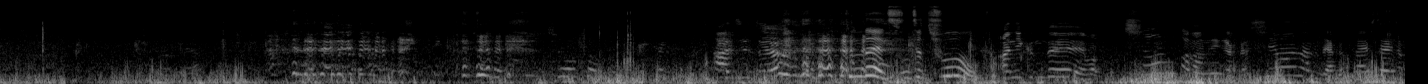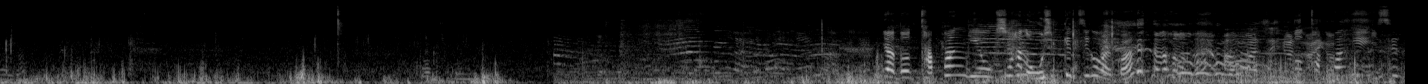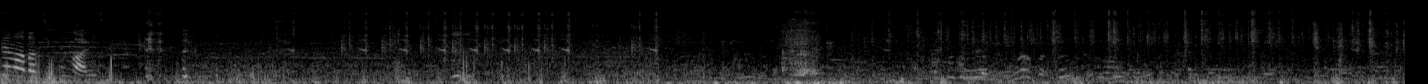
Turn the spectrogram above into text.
아 진짜요? 근데 진짜 추워. 아니 근데 막 추운 건 아니고 약간 시원한데 약간 쌀쌀 정도? 야 너 자판기 혹시 한 50개 찍어갈 거야? 너 자판기 있을 때마다 찍는 거 아니지?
